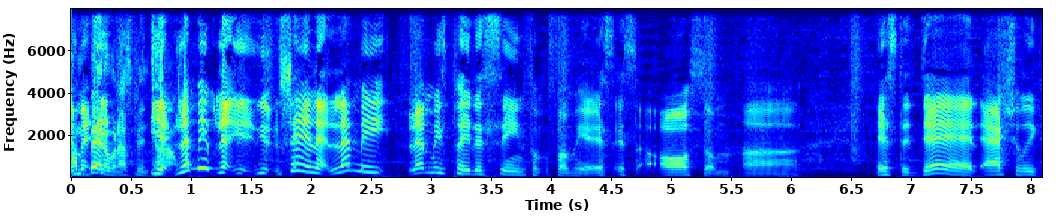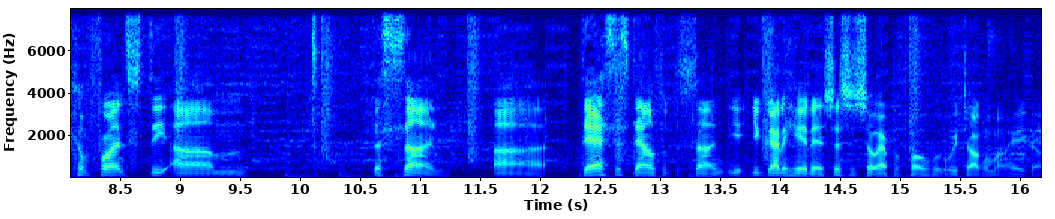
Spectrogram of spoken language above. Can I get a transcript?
I'm man, better when I spend time. Yeah, let me let, you, you- saying that. Let me let me play this scene from from here. It's it's awesome. Uh, it's the dad actually confronts the um the son. Uh, dad sits down with the son. You, you got to hear this. This is so apropos of what we're talking about. Here you go.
